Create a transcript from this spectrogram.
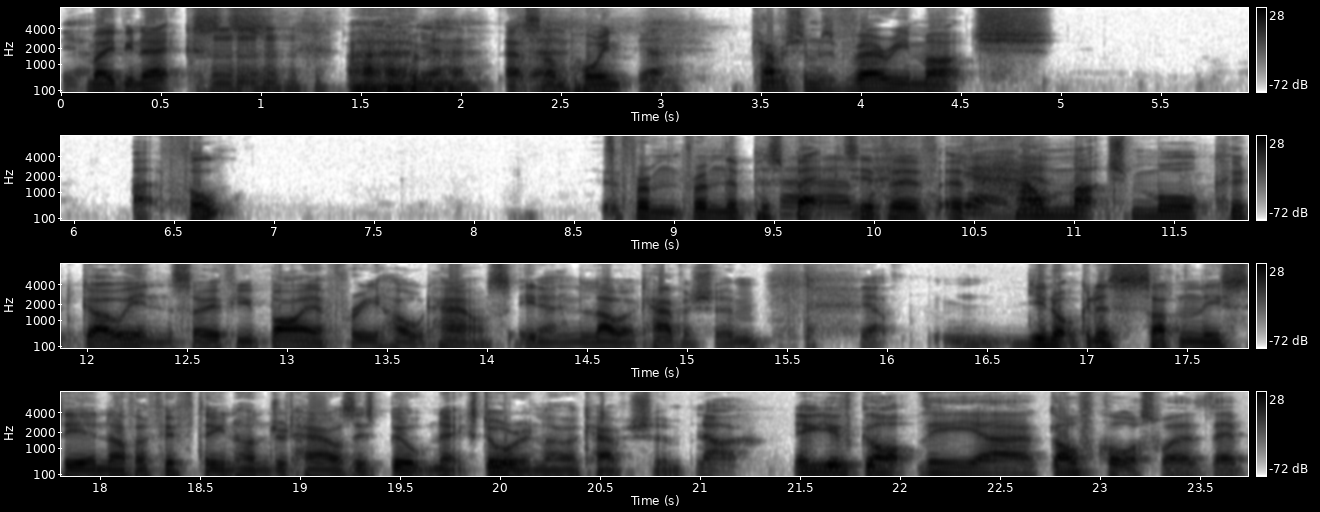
Yeah. maybe next um, at some point. Caversham's very much uh, full from from the perspective of, of Um, yeah, how yeah. much more could go in. So if you buy a freehold house in Yeah. Lower Caversham, Yep. you're not going to suddenly see another fifteen hundred houses built next door in Lower Caversham. No, you've got the uh, golf course where they're.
